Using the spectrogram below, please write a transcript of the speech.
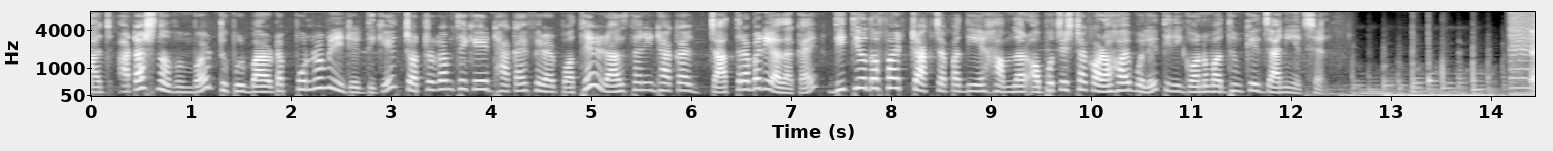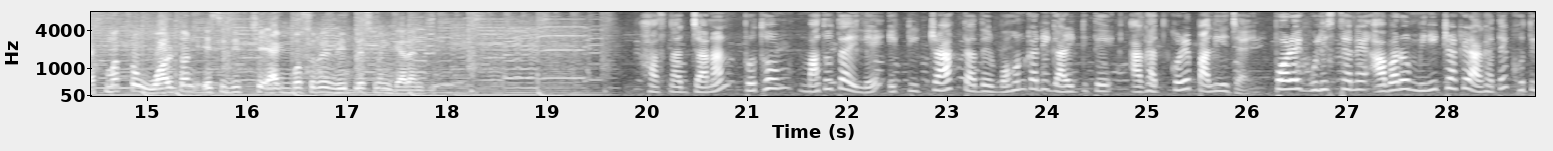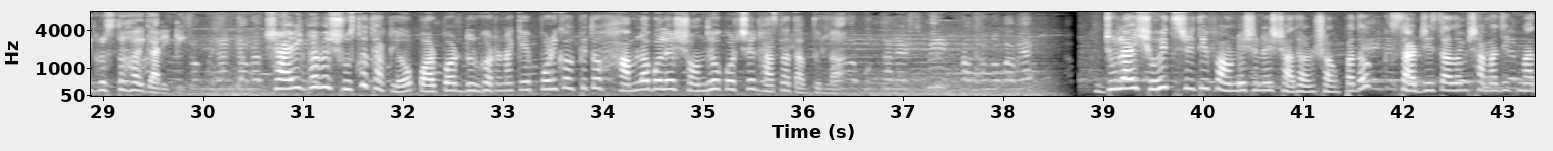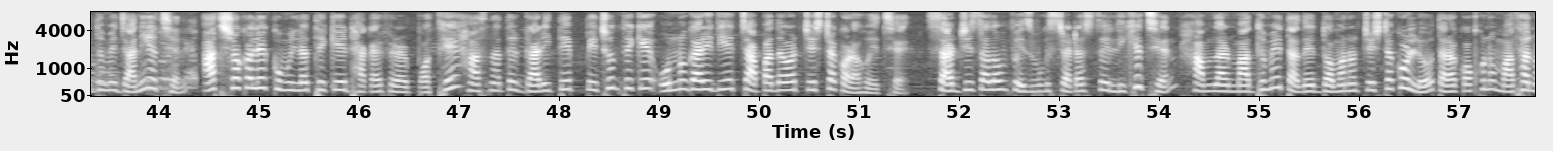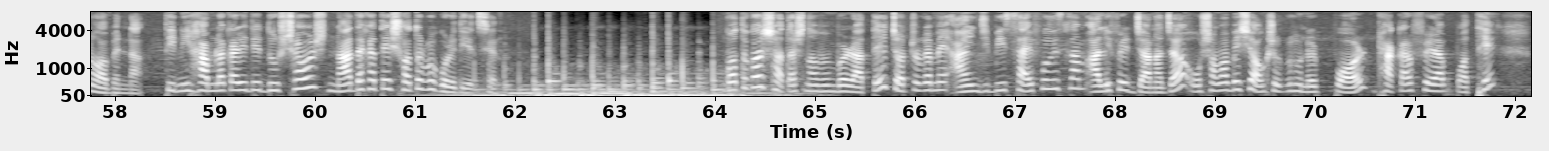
আজ আঠাশ নভেম্বর দুপুর বারোটা পনেরো মিনিটের দিকে চট্টগ্রাম থেকে ঢাকায় ফেরার পথে রাজধানী ঢাকার যাত্রাবাড়ি এলাকায় দ্বিতীয় দফায় ট্রাক চাপা দিয়ে হামলার অপচেষ্টা করা হয় বলে তিনি গণমাধ্যমকে জানিয়েছেন। একমাত্র ওয়ালটন এসি দিচ্ছে এক বছরের রিপ্লেসমেন্ট গ্যারান্টি হাসনাত জানান, প্রথম মাতুতাইলে একটি ট্রাক তাদের বহনকারী গাড়িটিতে আঘাত করে পালিয়ে যায়। পরে গুলিস্তানে আবারও মিনি ট্রাকের আঘাতে ক্ষতিগ্রস্ত হয় গাড়িটি। শারীরিকভাবে সুস্থ থাকলেও পরপর দুর্ঘটনাকে পরিকল্পিত হামলা বলে সন্দেহ করছেন হাসনাত আবদুল্লাহ। জুলাই শহীদ স্মৃতি ফাউন্ডেশনের সাধারণ সম্পাদক সার্জিস আলম সামাজিক মাধ্যমে জানিয়েছেন, আজ সকালে কুমিল্লা থেকে ঢাকায় ফেরার পথে হাসনাতের গাড়িতে পেছন থেকে অন্য গাড়ি দিয়ে চাপা দেওয়ার চেষ্টা করা হয়েছে। সার্জিস আলম ফেসবুক স্ট্যাটাসে লিখেছেন, হামলার মাধ্যমে তাদের দমানোর চেষ্টা করলেও তারা কখনো মাথা নোয়াবেন না। তিনি হামলাকারীদের দুঃসাহস না দেখাতে সতর্ক করে দিয়েছেন। গতকাল সাতাশ নভেম্বর রাতে চট্টগ্রামে আইনজীবী সাইফুল ইসলাম আলিফের জানাজা ও সমাবেশে অংশগ্রহণের পর ঢাকার ফেরা পথে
